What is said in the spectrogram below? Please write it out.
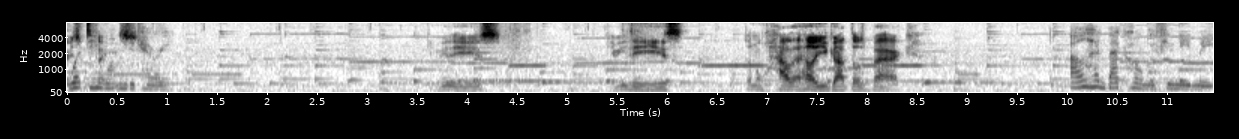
What do you want me to carry? Give me these. Give me these. Don't know how the hell you got those back. I'll head back home if you need me.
